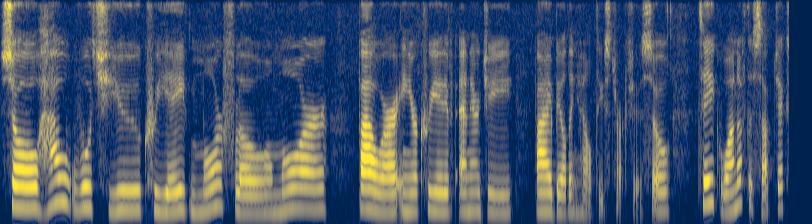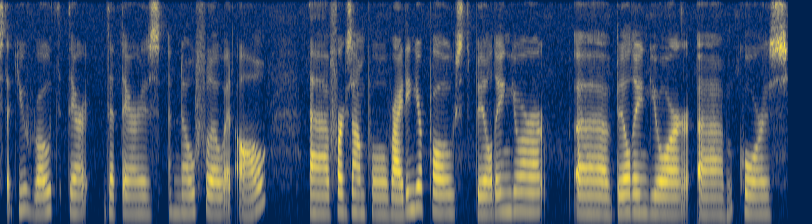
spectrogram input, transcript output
So, how would you create more flow, more power in your creative energy by building healthy structures? So, take one of the subjects that you wrote there that there is no flow at all. Uh, for example, writing your post, building your uh, building your um, course,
